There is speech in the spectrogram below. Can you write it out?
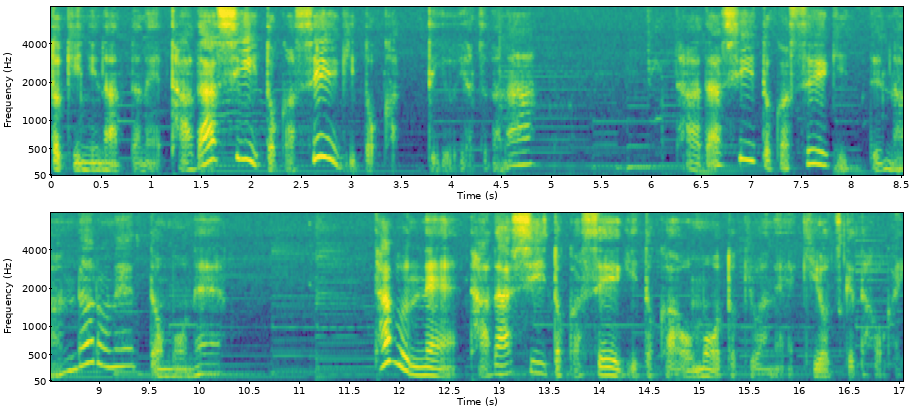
と気になったね。正しいとか正義とかっていうやつだな。正しいとか正義ってなんだろうねって思うね。多分ね正しいとか正義とか思う時はね気をつけた方がいい。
